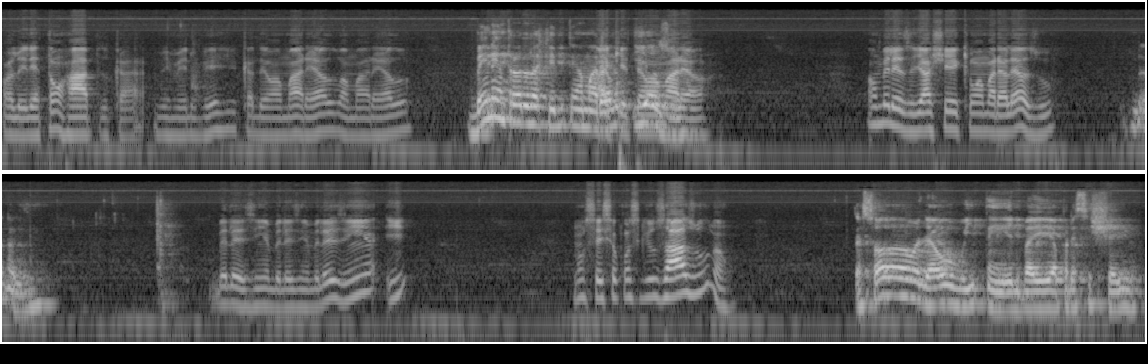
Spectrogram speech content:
Olha, ele é tão rápido, cara. Vermelho, verde. Cadê o amarelo? O amarelo. Bem na entrada daquele tem amarelo aqui tem e um azul. amarelo. Então, beleza. Já achei aqui um amarelo e azul. Beleza. Belezinha, belezinha, belezinha. E... Não sei se eu consegui usar azul, não. É só olhar o item, ele vai aparecer cheio.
